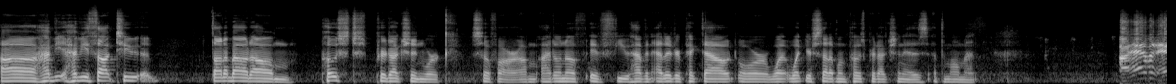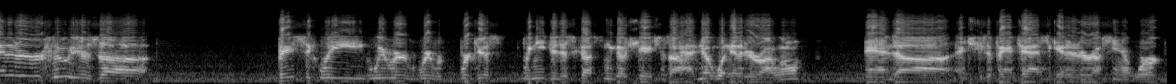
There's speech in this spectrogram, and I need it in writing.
Uh, have you have you thought to thought about um, post production work so far? Um, I don't know if, if you have an editor picked out or what what your setup on post production is at the moment. I have an editor who is uh, basically we were we were we're just we need to discuss negotiations. I know what editor I want, and uh, and she's a fantastic editor. I've seen her work,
